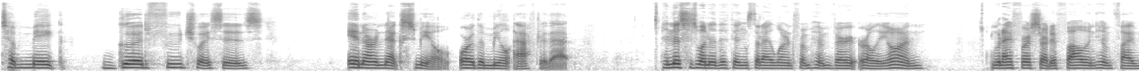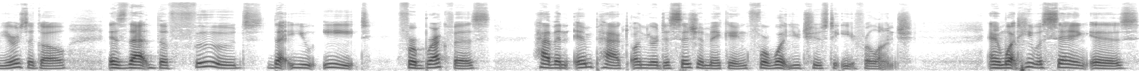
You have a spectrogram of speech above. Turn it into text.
to make good food choices in our next meal or the meal after that. And this is one of the things that I learned from him very early on when I first started following him five years ago is that the foods that you eat for breakfast have an impact on your decision making for what you choose to eat for lunch. And what he was saying is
